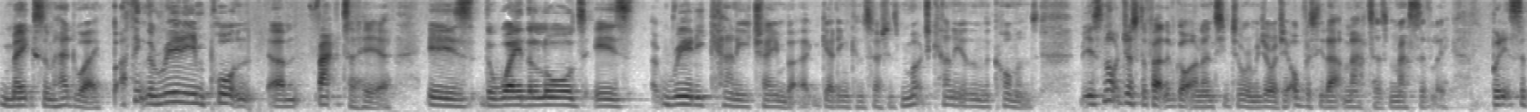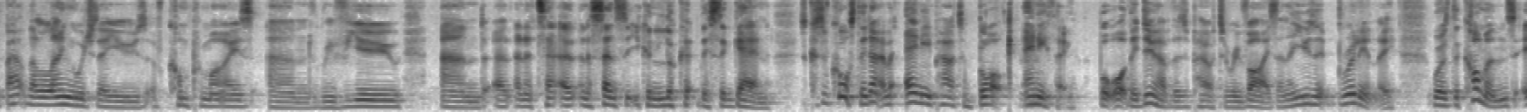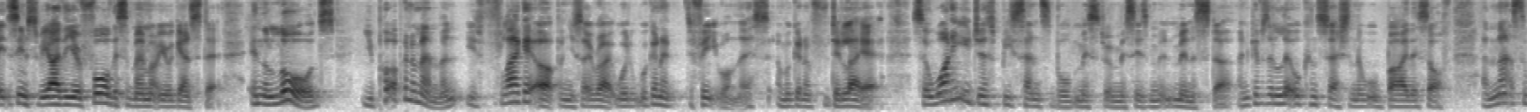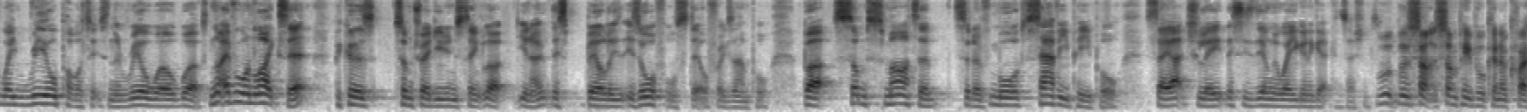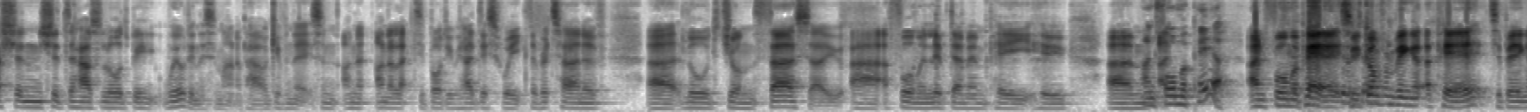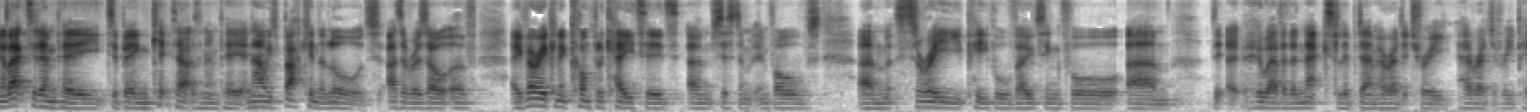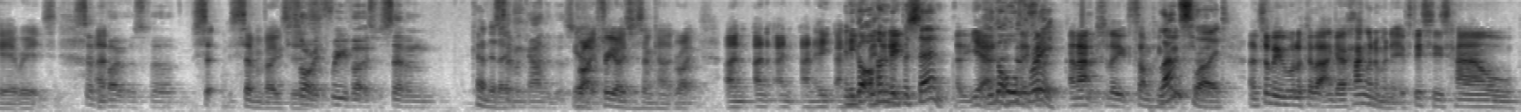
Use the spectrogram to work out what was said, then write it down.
make some headway. But I think the really important um, factor here is the way the Lords is a really canny chamber at getting concessions, much cannier than the Commons. It's not just the fact they've got an anti-Tory majority, obviously that matters massively, but it's about the language they use of compromise and review and, and a sense that you can look at this again. Because, of course, they don't have any power to block anything. But what they do have is the power to revise, and they use it brilliantly. Whereas the Commons, it seems to be either you're for this amendment or you're against it. In the Lords, you put up an amendment, you flag it up, and you say, right, we're, we're going to defeat you on this, and we're going to f- delay it. So why don't you just be sensible, Mr. and Mrs. Minister, and give us a little concession that will buy this off? And that's the way real politics in the real world works. Not everyone likes it because some trade unions think, look, you know, this bill is, is awful still, for example. But some smarter, sort of more savvy people say, actually, this is the only way you're going to get concessions. Well, some, some people kind of question should the House of Lords be wielding this amount of power, given that it's an un- unelected body. We had this week the return of uh, Lord John Thurso, uh, a former Lib Dem MP who. Um, and former peer. And former peer. So he's gone from being a peer to being elected MP to being kicked out as an MP, and now he's back in the Lords as a result of a very kind of complicated um, system that involves um, three people voting for. Um, the, uh, whoever the next Lib Dem hereditary hereditary peer is. Seven uh, voters for se- seven voters. Sorry, three voters for seven candidates. Seven candidates. Yeah. Right, three voters for seven candidates. Right, and and and, and he and, and he, he got hundred percent. Uh, yeah, he got all three. An absolute something landslide. And some people will look at that and go, "Hang on a minute, if this is how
